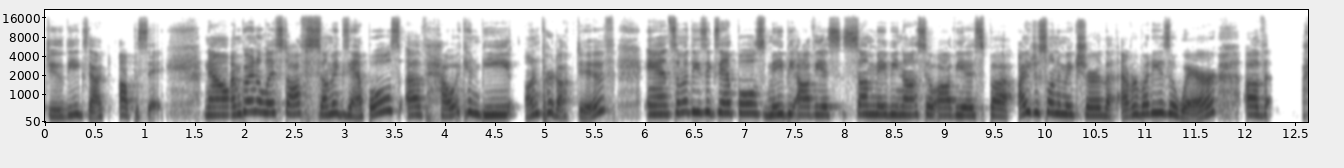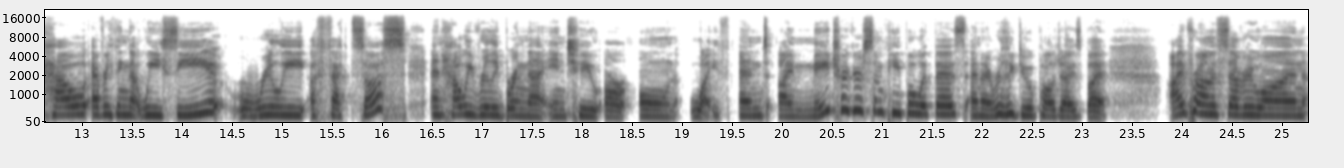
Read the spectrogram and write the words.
do the exact opposite. Now, I'm going to list off some examples of how it can be unproductive, and some of these examples may be obvious, some maybe not so obvious, but I just want to make sure that everybody is aware of how everything that we see really affects us and how we really bring that into our own life. And I may trigger some people with this, and I really do apologize, but I promised everyone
